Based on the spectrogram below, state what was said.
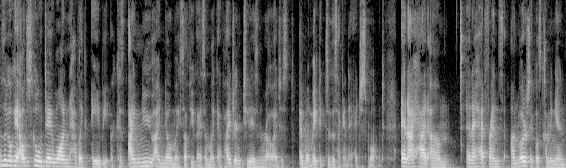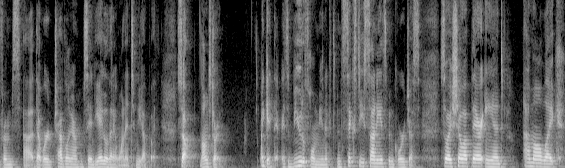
I was like, okay, I'll just go day one and have like a beer because I knew, I know myself, you guys. I'm like, if I drink two days in a row, I just, I won't make it to the second day. I just won't. And I had, um, and I had friends on motorcycles coming in from uh, that were traveling around from San Diego that I wanted to meet up with. So, long story. I get there. It's beautiful in Munich. It's been 60, sunny. It's been gorgeous. So I show up there and I'm all like,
